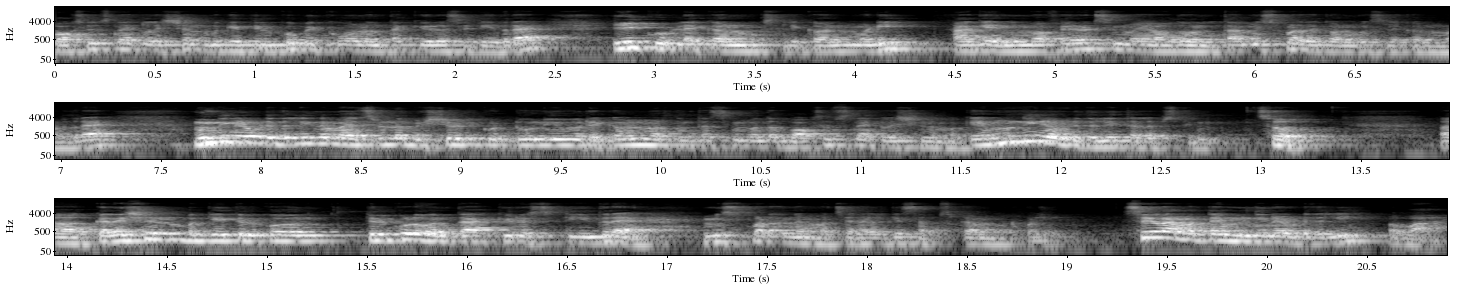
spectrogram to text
ಬಾಕ್ಸಸ್ನ ಕಲೆಕ್ಷನ್ ಬಗ್ಗೆ ತಿಳ್ಕೊಬೇಕು ಅನ್ನೋಂಥ ಕ್ಯೂರಿಯಾಸಿಟಿ ಇದ್ರೆ ಈ ಕೂಡಲೇ ಕಮೆಂಟ್ ಬಾಕ್ಸ್ ಅಲ್ಲಿ ಕಮೆಂಟ್ ಮಾಡಿ. ಹಾಗೆ ನಿಮ್ಮ ಫೇವ್ರೇಟ್ ಸಿನಿಮಾ ಯಾವುದು ಅಂತ ಮಿಸ್ ಮಾಡದೆ ಕಮೆಂಟ್ ಬಾಕ್ಸ್ ಅಲ್ಲಿ ಕಮೆಂಟ್ ಮಾಡಿದ್ರೆ ಮುಂದಿನ ವಿಡಿಯೋದಲ್ಲಿ ನಮ್ಮ ಹೆಸರನ್ನ ಬಿಶ್ಯೂಟಿ ಕೊಟ್ಟು ನೀವು ರೆಕಮೆಂಡ್ ಮಾಡಿದಂಥ ಸಿನಿಮಾದ ಬಾಕ್ಸಸ್ನ ಕಲೆಕ್ಷನ್ ಬಗ್ಗೆ ಮುಂದಿನ ವಿಡಿಯೋದಲ್ಲಿ ತಲುಪಿಸ್ತೀನಿ. ಸೊ ಕಲೆಕ್ಷನ್ ಬಗ್ಗೆ ತಿಳ್ಕೊ ತಿಳ್ಕೊಳ್ಳುವಂತ ಕ್ಯೂರಿಯಾಸಿಟಿ ಇದ್ರೆ ಮಿಸ್ ಮಾಡೋದು ನಮ್ಮ ಚಾನಲ್ಗೆ ಸಬ್ಸ್ಕ್ರೈಬ್ ಮಾಡ್ಕೊಳ್ಳಿ. ಸಿಗೋಣ ಮತ್ತೆ ಮುಂದಿನ ವಿಡಿಯೋದಲ್ಲಿ. ಬಾಯ್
